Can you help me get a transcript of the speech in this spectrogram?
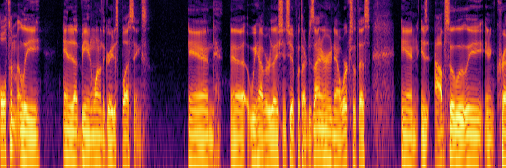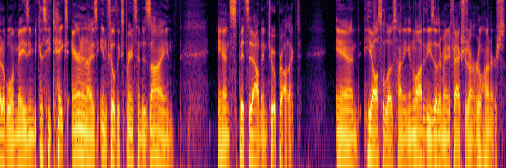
ultimately ended up being one of the greatest blessings and uh, we have a relationship with our designer who now works with us and is absolutely incredible amazing because he takes aaron and i's infield experience in design and spits it out into a product. And he also loves hunting. And a lot of these other manufacturers aren't real hunters,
